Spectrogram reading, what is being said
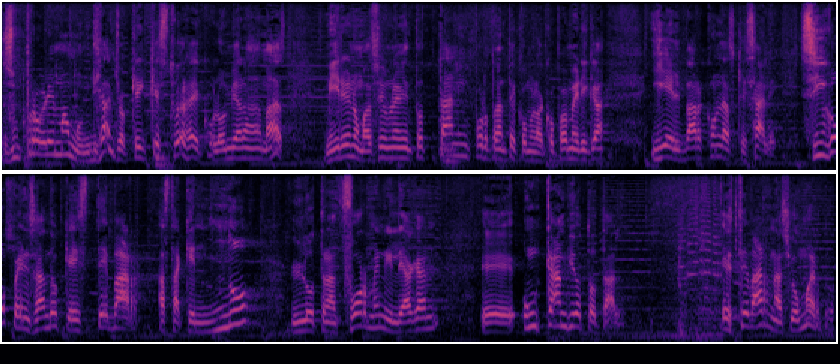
es un problema mundial. Yo creí que esto era de Colombia nada más. Miren, nomás en un evento tan importante como la Copa América y el bar con las que sale. Sigo pensando que este bar, hasta que no lo transformen y le hagan eh, un cambio total, este bar nació muerto.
